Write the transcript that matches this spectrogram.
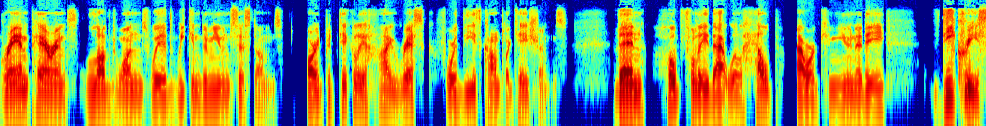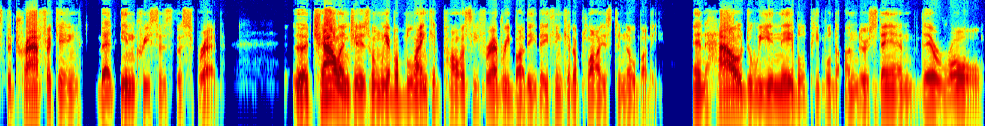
grandparents, loved ones with weakened immune systems are at particularly high risk for these complications, then hopefully that will help our community decrease the trafficking that increases the spread. The challenge is when we have a blanket policy for everybody, they think it applies to nobody. And how do we enable people to understand their role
